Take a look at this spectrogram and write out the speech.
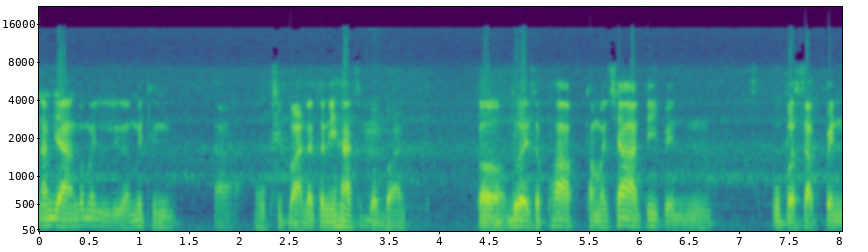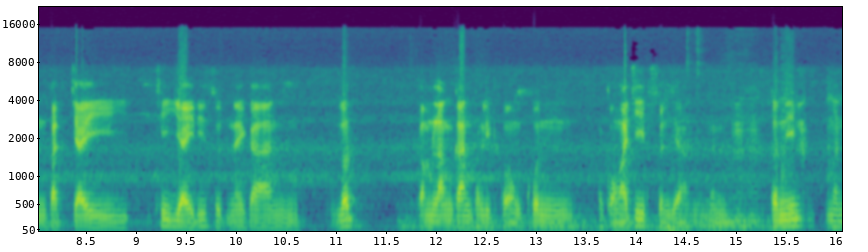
น้ำยางก็ไม่เหลือไม่ถึงอ่าหกสิบาท แล้วตอนนี้ห้าสิบกว่าบาท ก็ด้วยสภาพธรรมชาติที่เป็นอุปสรรคเป็นปัจจัยที่ใหญ่ที่สุดในการลด กำลังการผลิตของคนของอาชีพส่วนใหญ่มันอืมตอนนี้มัน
